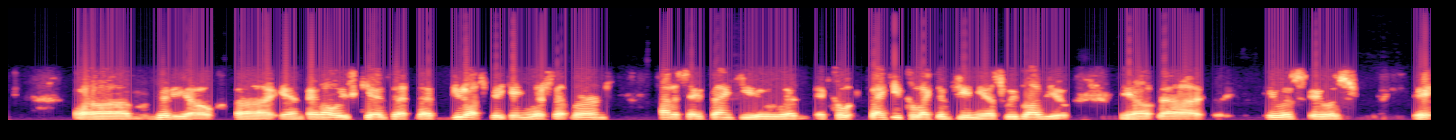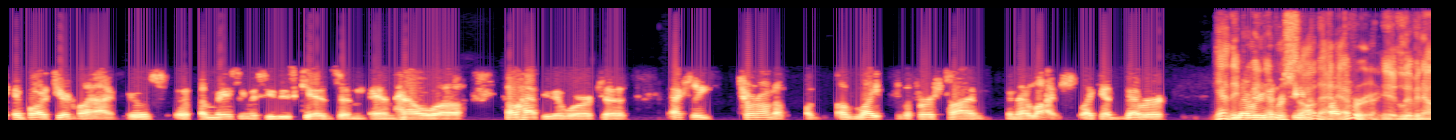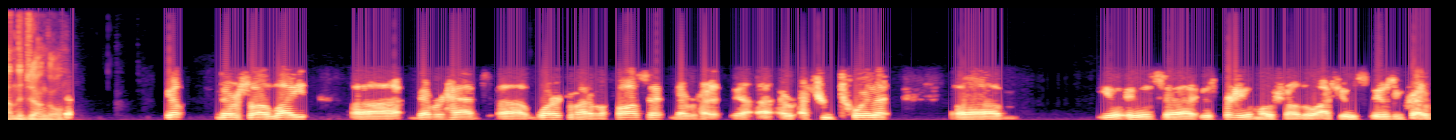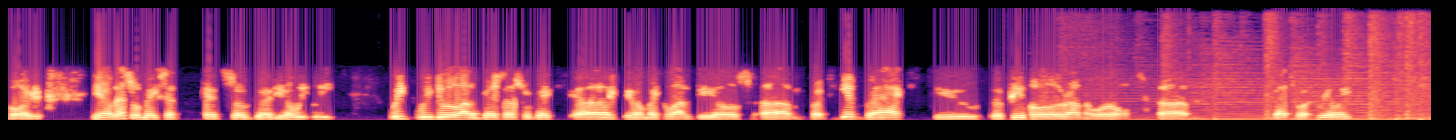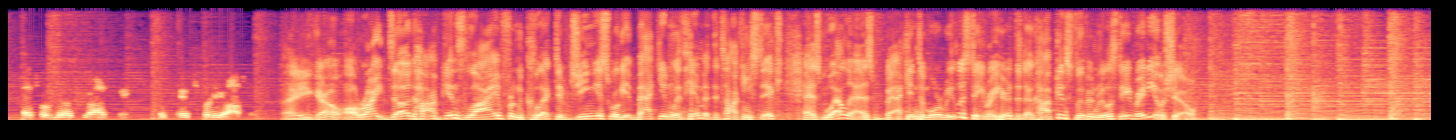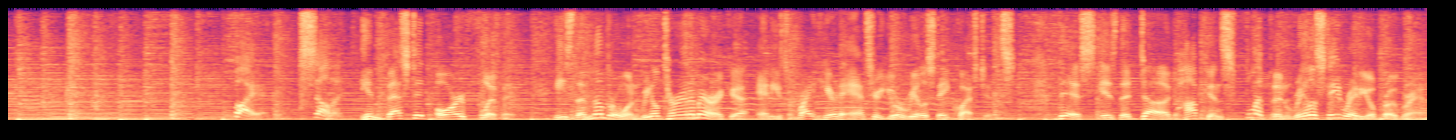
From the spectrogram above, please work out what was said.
um, video, uh, and, and all these kids that, that do not speak English that learned how to say thank you and thank you, collective genius. We love you. You know, uh, it was it was it, it, brought a tear to my eye. It was amazing to see these kids and and how uh, how happy they were to actually turn on a, a, a, light for the first time in their lives. Like had never. Yeah, they never probably never saw that ever living out in the jungle. Yep. Never saw a light uh, never had uh, water come out of a faucet, never had a, a, a, true toilet. um, you know, it was uh, it was pretty emotional to watch. It was it was incredible. You know, that's what makes it it so good. You know, we we we, we do a lot of business. We make uh, you know make a lot of deals, um, but to give back to the people around the world, um, that's what really that's what really drives me. It, it's pretty awesome. There you go. All right, Doug Hopkins live from the Collective Genius. We'll get back in with him at the Talking Stick, as well as back into more real estate right here at the Doug Hopkins Flipping Real Estate Radio Show. Buy it, sell it, invest it, or flip it. He's the number one realtor in America, and he's right here to answer your real estate questions. This is the Doug Hopkins Flippin' Real Estate Radio Program.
